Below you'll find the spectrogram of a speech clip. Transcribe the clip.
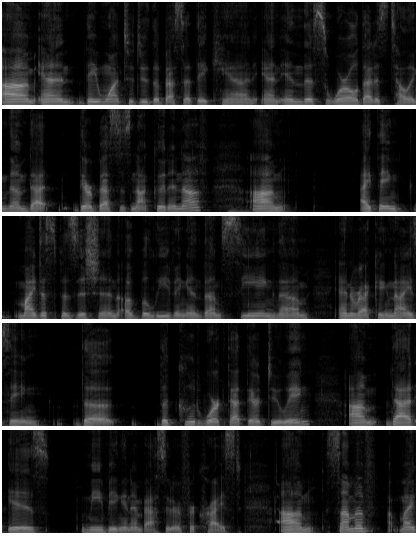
Um, and they want to do the best that they can. And in this world that is telling them that their best is not good enough, um, I think my disposition of believing in them, seeing them, and recognizing the the good work that they're doing, um, that is me being an ambassador for Christ. Um, some of my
